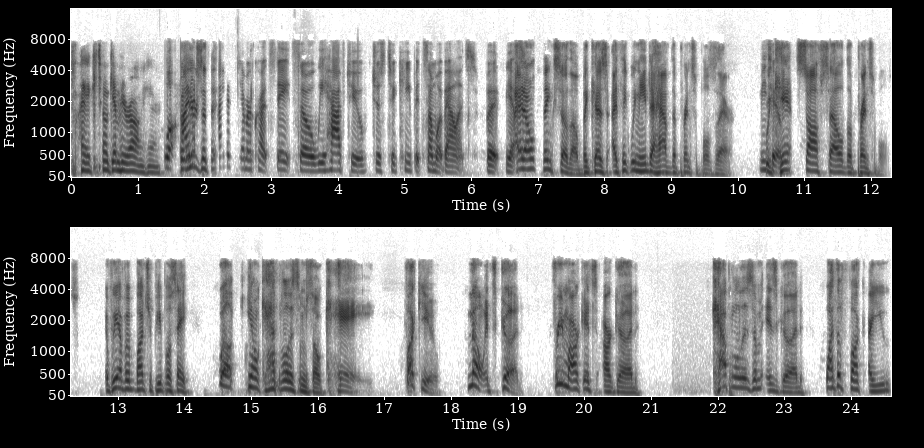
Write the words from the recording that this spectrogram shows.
Like, don't get me wrong here. Well, But I'm, here's the thing. I'm a Democrat state, so we have to just to keep it somewhat balanced. But yeah, I don't think so though, because I think we need to have the principles there. Me we too. can't soft sell the principles. If we have a bunch of people say, "Well, you know, capitalism's okay," fuck you. No, it's good. Free markets are good. Capitalism is good. Why the fuck are you?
